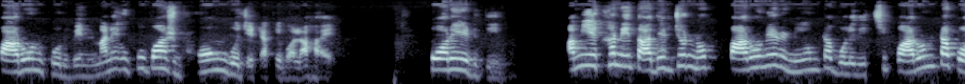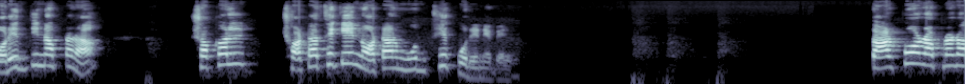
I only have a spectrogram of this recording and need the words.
পারণ করবেন মানে উপবাস ভঙ্গ যেটাকে বলা হয়। পরের দিন, আমি এখানে তাদের জন্য পারণের নিয়মটা বলে দিচ্ছি। পারণটা পরের দিন আপনারা সকাল ছটা থেকে নটার মধ্যে করে নেবেন। তারপর আপনারা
